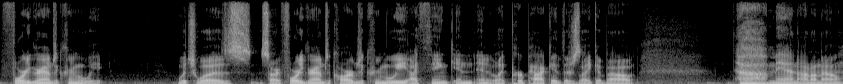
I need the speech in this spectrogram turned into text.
40 grams of cream of wheat, which was, sorry, 40 grams of carbs of cream of wheat. I think in, in like per packet, there's like about, oh man, I don't know,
